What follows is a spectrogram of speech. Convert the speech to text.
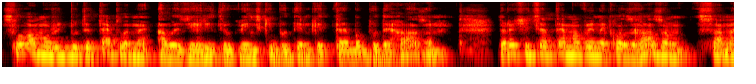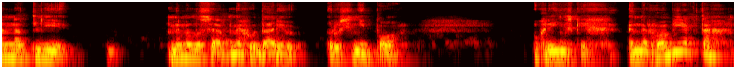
Слова можуть бути теплими, але зігріти українські будинки треба буде газом. До речі, ця тема виникла з газом саме на тлі немилосердних ударів русні по українських енергооб'єктах.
